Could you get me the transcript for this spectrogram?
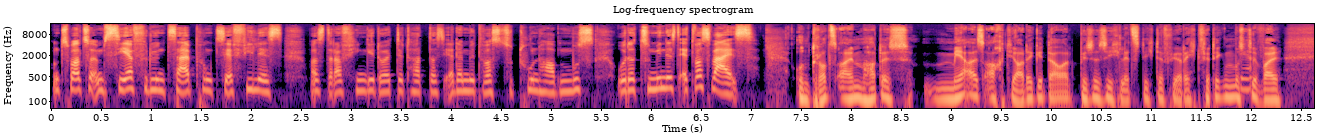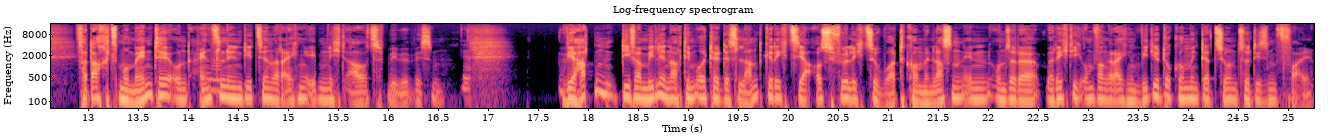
und zwar zu einem sehr frühen Zeitpunkt sehr vieles, was darauf hingedeutet hat, dass er damit was zu tun haben muss oder zumindest etwas weiß. Und trotz allem hat es mehr als acht Jahre gedauert, bis er sich letztlich dafür rechtfertigen musste, ja. weil Verdachtsmomente und einzelne genau. Indizien reichen eben nicht aus, wie wir wissen. Ja. Wir hatten die Familie nach dem Urteil des Landgerichts ja ausführlich zu Wort kommen lassen in unserer richtig umfangreichen Videodokumentation zu diesem Fall.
